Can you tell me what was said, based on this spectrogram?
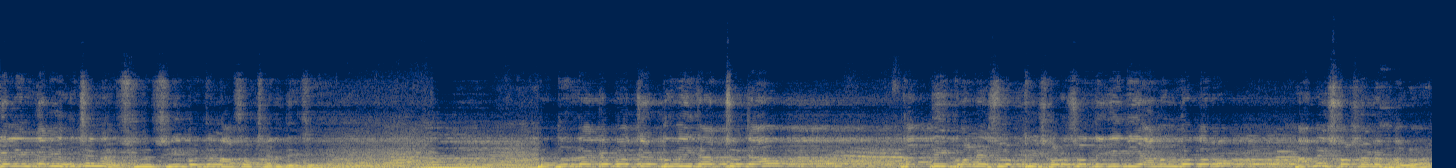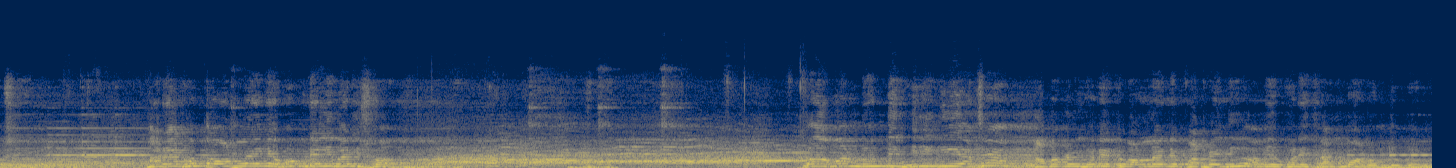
কেলেঙ্কারি হচ্ছে না, শুধু সেই পর্যন্ত আশা ছেড়ে দিয়েছে। দুর্গাকে বলছে, তুমি যাচ্ছ, যাও। কার্তিক, গণেশ, লক্ষ্মী, সরস্বতীকে নিয়ে আনন্দ করো। আমি শ্মশানে ভালো আছি। আর এখন তো অনলাইনে হোম ডেলিভারি সব। তো আমার নন্দী ভিড়ি আছে, আমাকে ওইখানে একটু অনলাইনে পাঠিয়ে দিও, আমি ওখানেই থাকব, আনন্দ করব।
